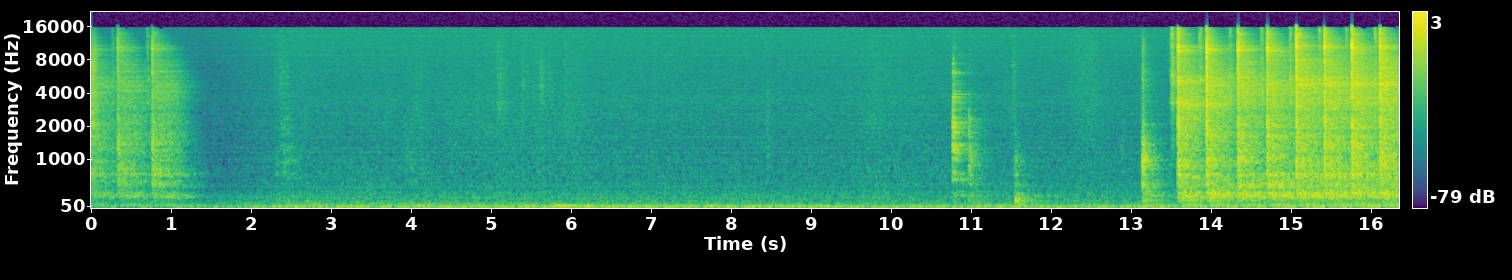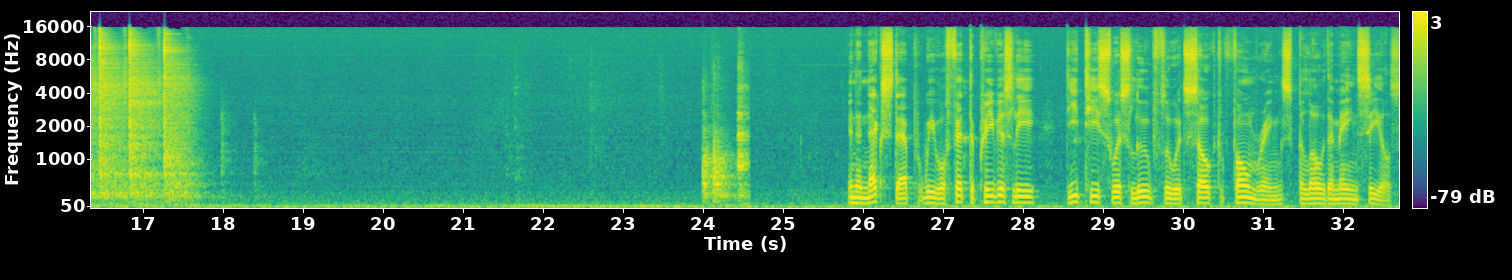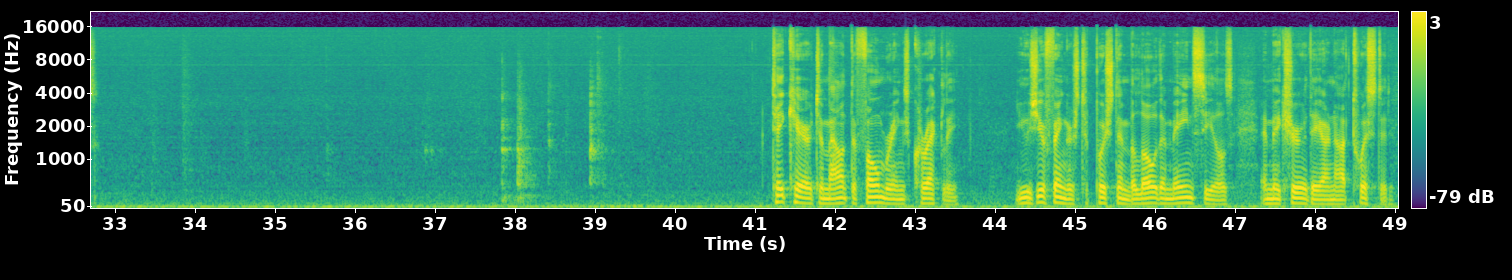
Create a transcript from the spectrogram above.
In the next step, we will fit the previously DT Swiss lube fluid soaked foam rings below the main seals. Take care to mount the foam rings correctly. Use your fingers to push them below the main seals and make sure they are not twisted.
